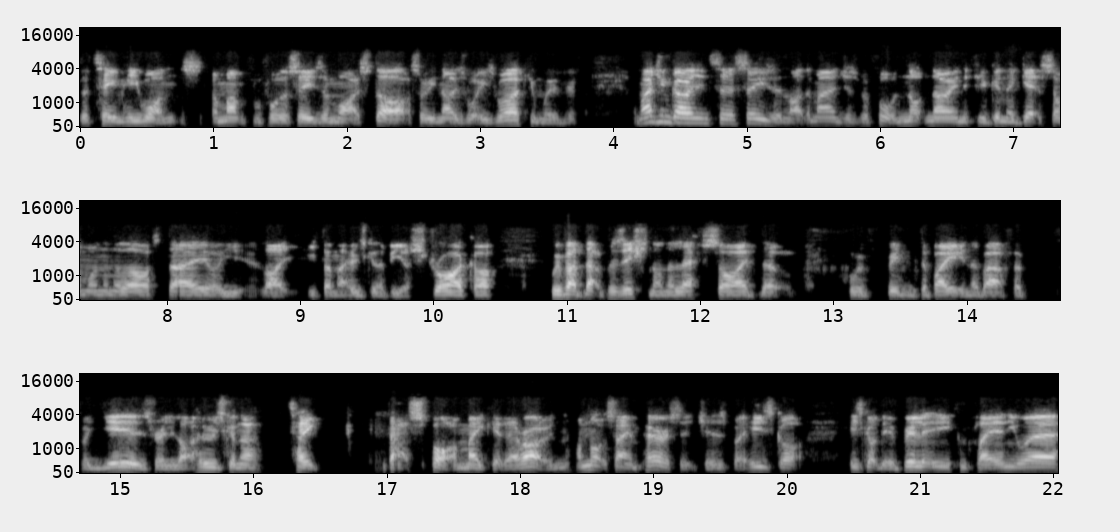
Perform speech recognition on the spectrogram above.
the team he wants a month before the season might start, so he knows what he's working with. If, imagine going into the season like the managers before, not knowing if you're going to get someone on the last day or you like you don't know who's going to be a striker we've had that position on the left side that we've been debating about for, for years, really. Like who's going to take that spot and make it their own? I'm not saying Perisic is, but he's got he's got the ability. He can play anywhere.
